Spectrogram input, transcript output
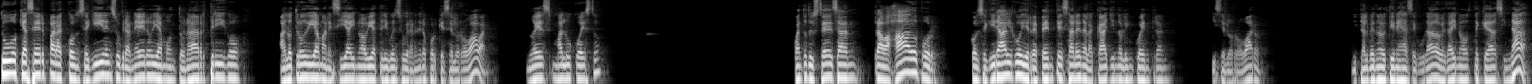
tuvo que hacer para conseguir en su granero y amontonar trigo, al otro día amanecía y no había trigo en su granero porque se lo robaban. ¿No es maluco esto? ¿Cuántos de ustedes han trabajado por conseguir algo y de repente salen a la calle y no lo encuentran y se lo robaron? Y tal vez no lo tienes asegurado, ¿verdad? Y no te quedas sin nada.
